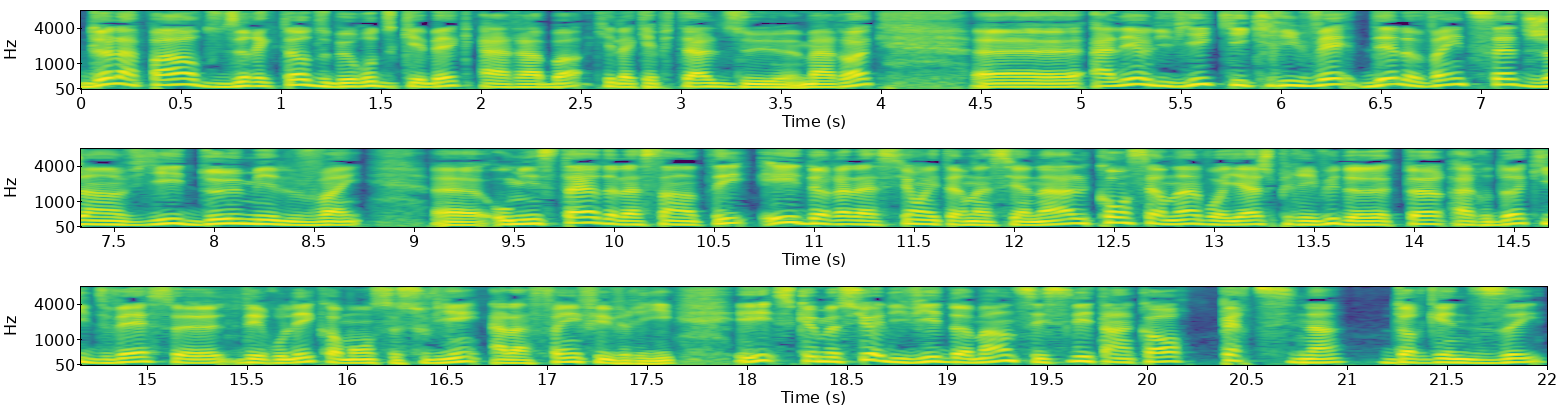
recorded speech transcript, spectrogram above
de la part du directeur du bureau du Québec à Rabat, qui est la capitale du Maroc, euh, Alain Olivier, qui écrivait dès le 27 janvier 2020 euh, au ministère de la Santé et de Relations internationales concernant le voyage prévu de Dr Arruda qui devait se dérouler, comme on se souvient, à la fin février. Et ce que Monsieur Olivier demande, c'est s'il est encore pertinent d'organiser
